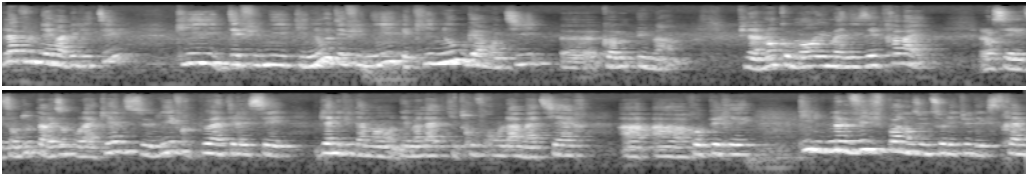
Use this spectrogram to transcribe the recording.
la vulnérabilité qui, définit, qui nous définit et qui nous garantit euh, comme humains. Finalement, comment humaniser le travail Alors c'est sans doute la raison pour laquelle ce livre peut intéresser bien évidemment des malades qui trouveront la matière à repérer qu'ils ne vivent pas dans une solitude extrême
